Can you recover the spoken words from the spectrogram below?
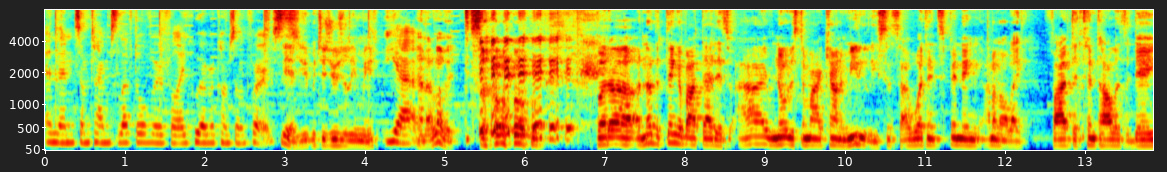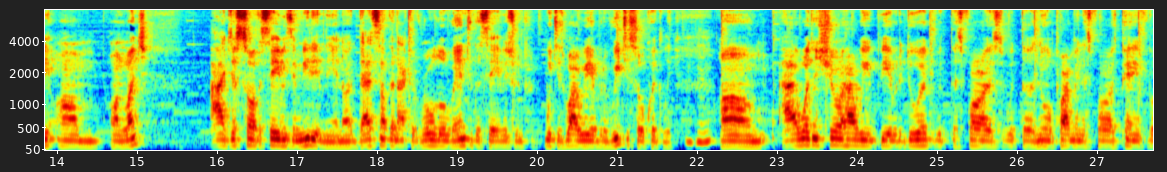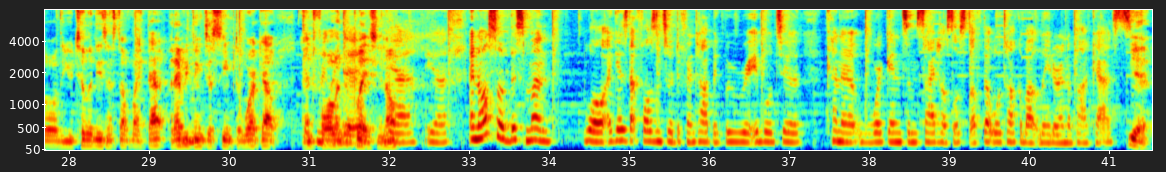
and then sometimes leftover for like whoever comes home first. Yeah, you, which is usually me. Yeah. and I love it. So, but uh, another thing about that is I noticed in my account immediately since I wasn't spending I don't know like five to ten dollars a day um on lunch. I just saw the savings immediately, and uh, that's something I could roll over into the savings, which- is why we were able to reach it so quickly. Um, I wasn't sure how we'd be able to do it with as far as with the new apartment, as far as paying for all the utilities and stuff like that. But everything just seemed to work out and fall into did. place, you know. Yeah, yeah. And also this month, well, I guess that falls into a different topic, but we were able to kind of work in some side hustle stuff that we'll talk about later in the podcast. Yeah.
